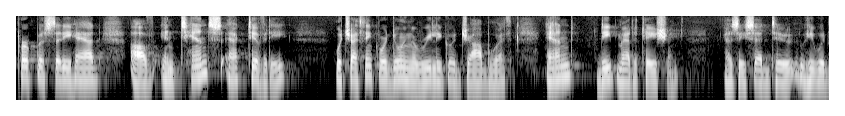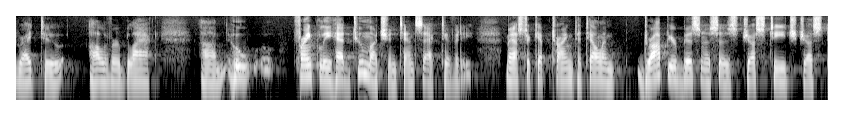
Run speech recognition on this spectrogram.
purpose that he had of intense activity, which I think we're doing a really good job with, and deep meditation. As he said to, he would write to Oliver Black, um, who frankly had too much intense activity. Master kept trying to tell him, drop your businesses, just teach, just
